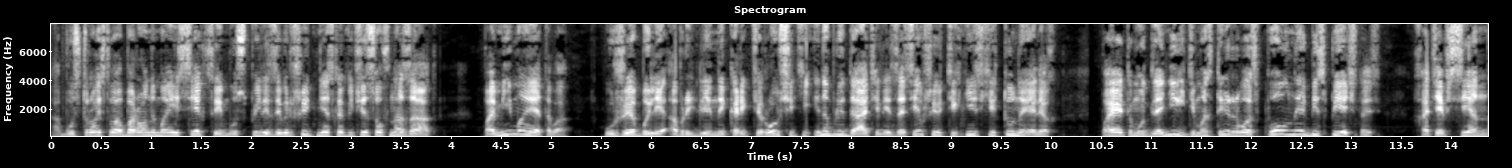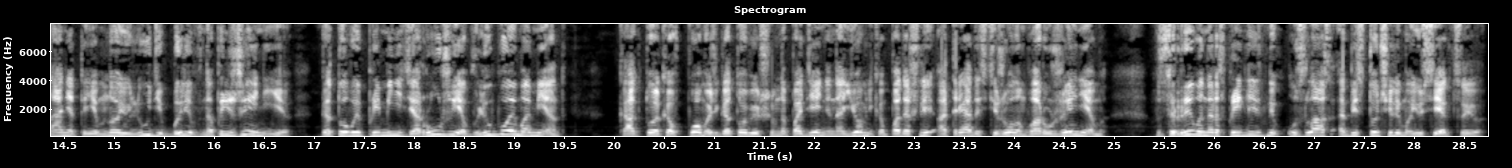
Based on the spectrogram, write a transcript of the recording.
Обустройство обороны моей секции мы успели завершить несколько часов назад. Помимо этого, уже были определены корректировщики и наблюдатели, засевшие в технических туннелях, поэтому для них демонстрировалась полная беспечность, хотя все нанятые мною люди были в напряжении, готовые применить оружие в любой момент. Как только в помощь готовившим нападение наемникам подошли отряды с тяжелым вооружением, взрывы на распределительных узлах обесточили мою секцию.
